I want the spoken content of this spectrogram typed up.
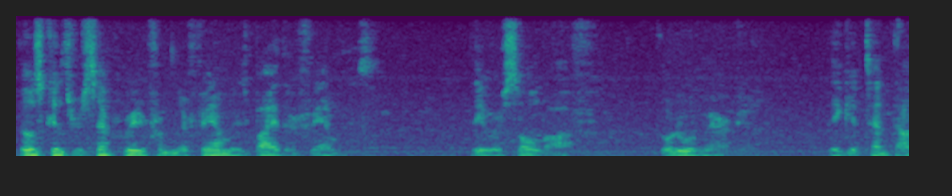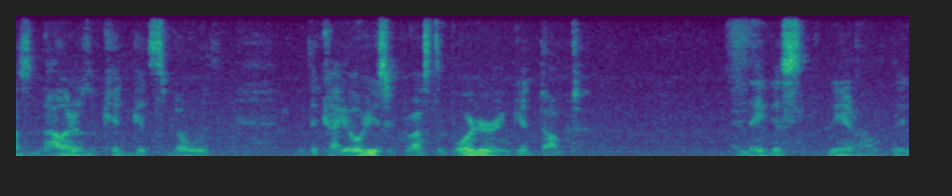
Those kids were separated from their families by their families. They were sold off. Go to America. They get $10,000. A kid gets to go with, with the coyotes across the border and get dumped. And they just, you know, the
